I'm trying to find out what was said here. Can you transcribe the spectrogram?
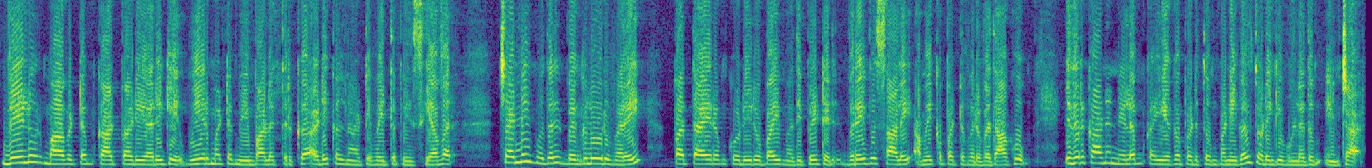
வேலூர் மாவட்டம் காட்பாடி அருகே உயர்மட்ட மேம்பாலத்திற்கு அடிக்கல் நாட்டி வைத்து பேசிய அவர் சென்னை முதல் பெங்களூரு வரை பத்தாயிரம் கோடி ரூபாய் மதிப்பீட்டில் விரைவு சாலை அமைக்கப்பட்டு வருவதாகவும் இதற்கான நிலம் கையகப்படுத்தும் பணிகள் தொடங்கியுள்ளதும் என்றார்.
